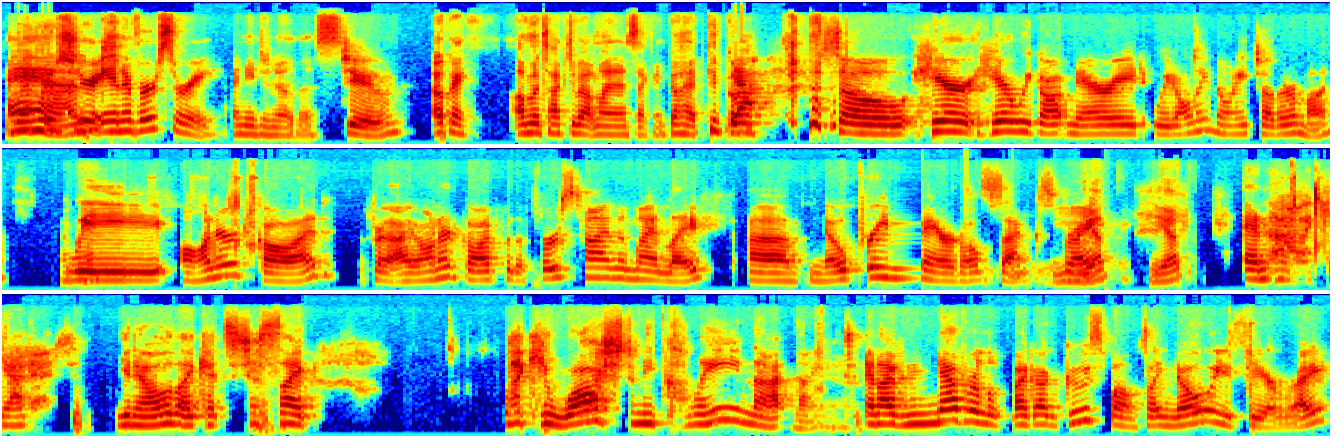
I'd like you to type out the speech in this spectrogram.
When and was your anniversary? I need to know this. June. Okay. I'm going to talk to you about mine in a second. Go ahead. Keep going. Yeah. so here, here we got married. We'd only known each other a month. Okay. We honored God for, I honored God for the first time in my life. Um, no premarital sex, right? Yep. Yep. And oh, I get it. You know, like it's just like, like he washed me clean that night and i've never looked i got goosebumps. I know he's here right?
